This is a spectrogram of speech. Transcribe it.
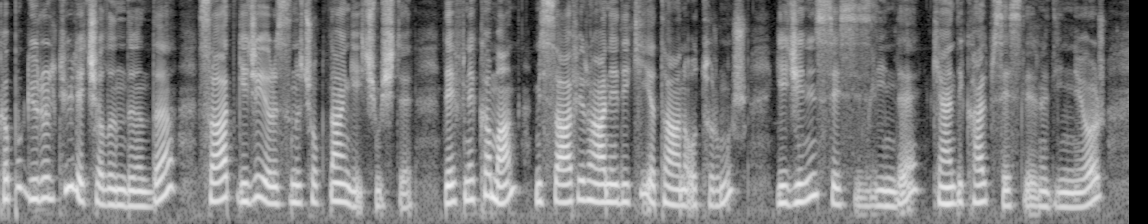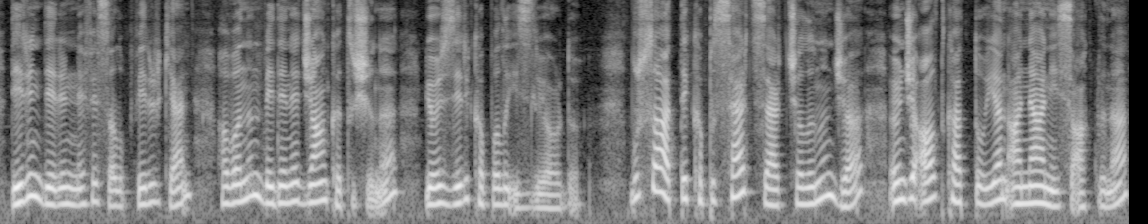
Kapı gürültüyle çalındığında saat gece yarısını çoktan geçmişti. Defne Kaman misafirhanedeki yatağına oturmuş, gecenin sessizliğinde kendi kalp seslerini dinliyor, derin derin nefes alıp verirken havanın bedene can katışını gözleri kapalı izliyordu. Bu saatte kapı sert sert çalınınca önce alt katta uyuyan anneannesi aklına,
